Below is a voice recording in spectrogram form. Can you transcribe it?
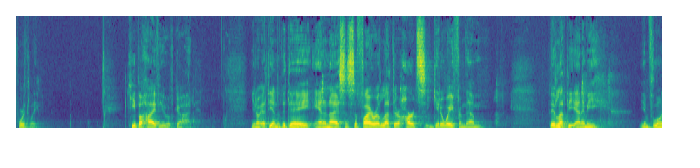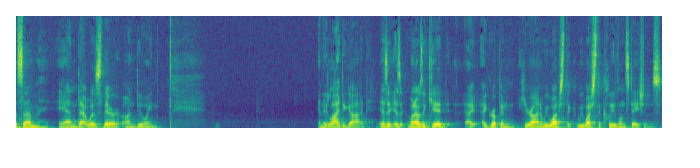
Fourthly, keep a high view of God. You know, at the end of the day, Ananias and Sapphira let their hearts get away from them. They let the enemy influence them, and that was their undoing. And they lied to God. As, a, as a, when I was a kid, I, I, grew up in Huron, and we watched the, we watched the Cleveland stations.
